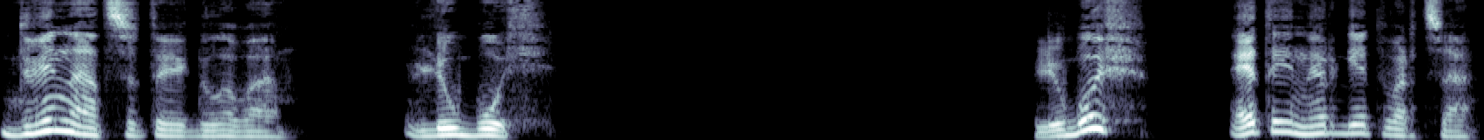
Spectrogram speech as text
Двенадцатая глава. Любовь. Любовь — это энергия Творца.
